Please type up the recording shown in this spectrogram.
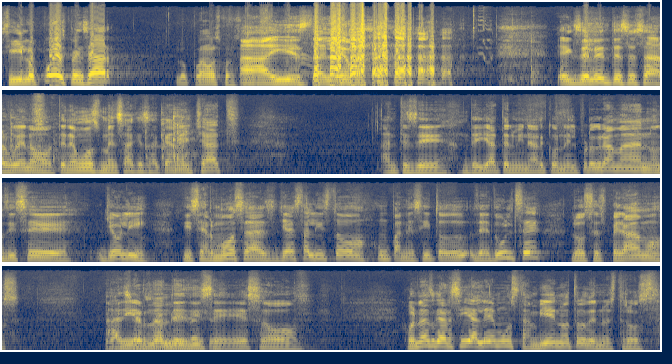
si lo puedes pensar, lo podemos conseguir. Ahí está el lema. Excelente, César. Bueno, tenemos mensajes acá en el chat. Antes de, de ya terminar con el programa, nos dice Yoli, dice, hermosas, ya está listo un panecito de dulce, los esperamos. Adi Hernández Yoli, dice eso. Jonás García Lemos, también otro de nuestros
